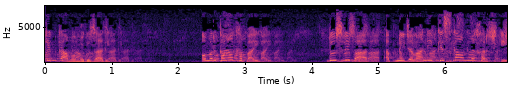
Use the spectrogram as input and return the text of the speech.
کن کاموں میں گزاری؟ عمر کہاں کھپائی؟ دوسری بات، اپنی جوانی کس کام میں خرچ کی؟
